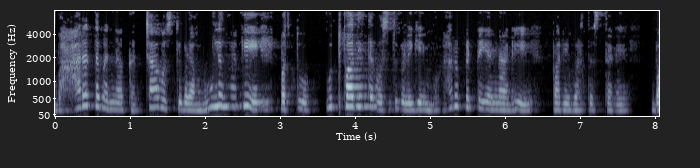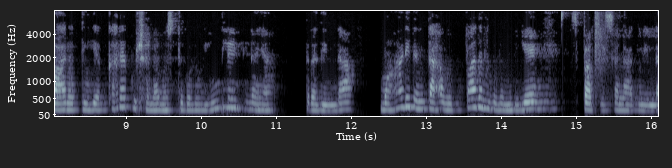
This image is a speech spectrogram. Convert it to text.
ಭಾರತವನ್ನು ಕಚ್ಚಾ ವಸ್ತುಗಳ ಮೂಲವಾಗಿ ಮತ್ತು ಉತ್ಪಾದಿತ ವಸ್ತುಗಳಿಗೆ ಮಾರುಕಟ್ಟೆಯನ್ನಾಗಿ ಪರಿವರ್ತಿಸ್ತಾರೆ ಭಾರತೀಯ ಕರಕುಶಲ ವಸ್ತುಗಳು ಇಂಗ್ಲೆಂಡಿನ ಯಂತ್ರದಿಂದ ಮಾಡಿದಂತಹ ಉತ್ಪಾದನೆಗಳೊಂದಿಗೆ ಸ್ಪರ್ಧಿಸಲಾಗಲಿಲ್ಲ.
